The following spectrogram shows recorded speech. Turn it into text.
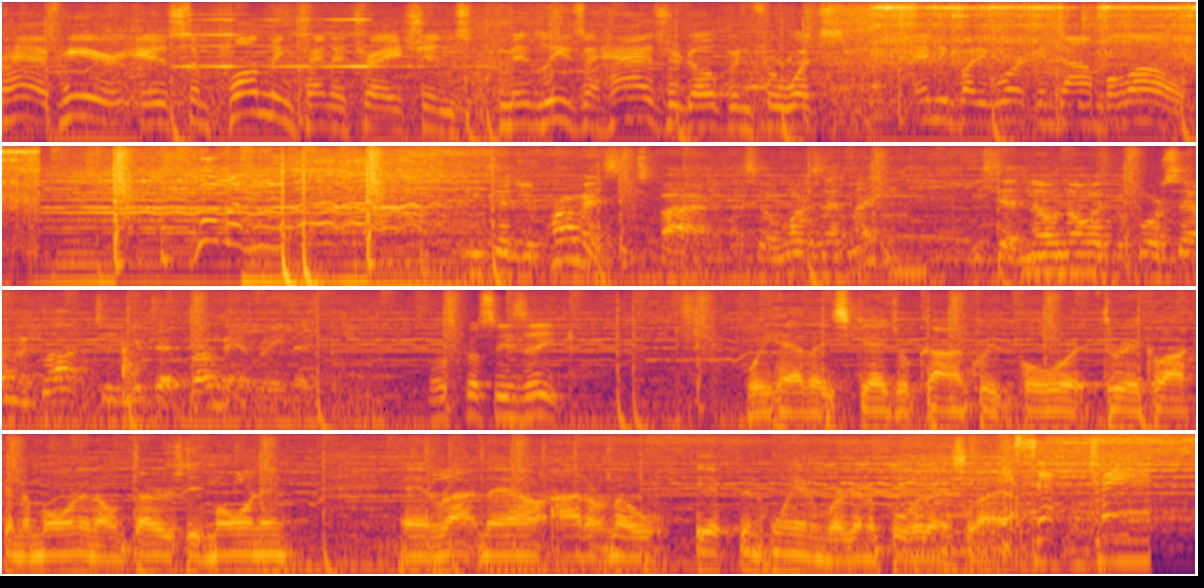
Have here is some plumbing penetrations. It leaves a hazard open for what's anybody working down below. He said, your permit's expired. I said, what does that mean? He said, no noise before seven o'clock until you get that permit renewed. Let's go see Zeke. We have a scheduled concrete pour at 3 o'clock in the morning on Thursday morning. And right now, I don't know if and when we're going to pour that slab.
